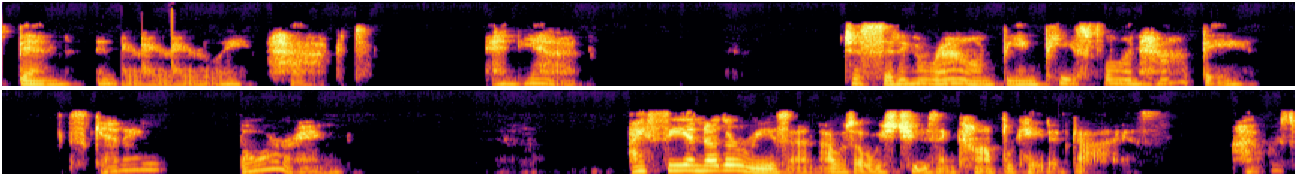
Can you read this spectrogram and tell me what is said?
been entirely hacked. And yet, just sitting around being peaceful and happy, it's getting boring. I see another reason I was always choosing complicated guys. I was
